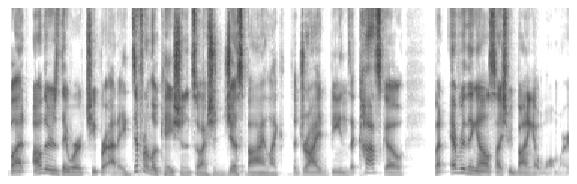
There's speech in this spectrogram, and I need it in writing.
but others they were cheaper at a different location. And so I should just buy like the dried beans at Costco but everything else I should be buying at Walmart.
